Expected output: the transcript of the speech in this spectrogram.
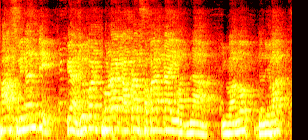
ખાસ વિનંતી કે હજુ પણ થોડાક આપણા સમાજના યુવાનો ધન્યવાદ.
